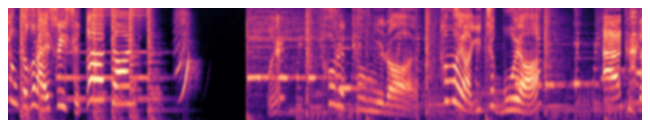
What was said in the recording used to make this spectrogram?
성격을 알 수 있을까 편. 에? 혈액형이라. 타마야, 이 책 뭐야? 아, 그거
